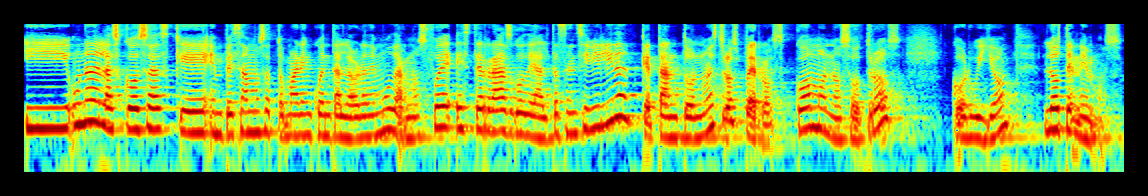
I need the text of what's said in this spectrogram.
Y una de las cosas que empezamos a tomar en cuenta a la hora de mudarnos fue este rasgo de alta sensibilidad, que tanto nuestros perros como nosotros, Coru y yo, lo tenemos.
